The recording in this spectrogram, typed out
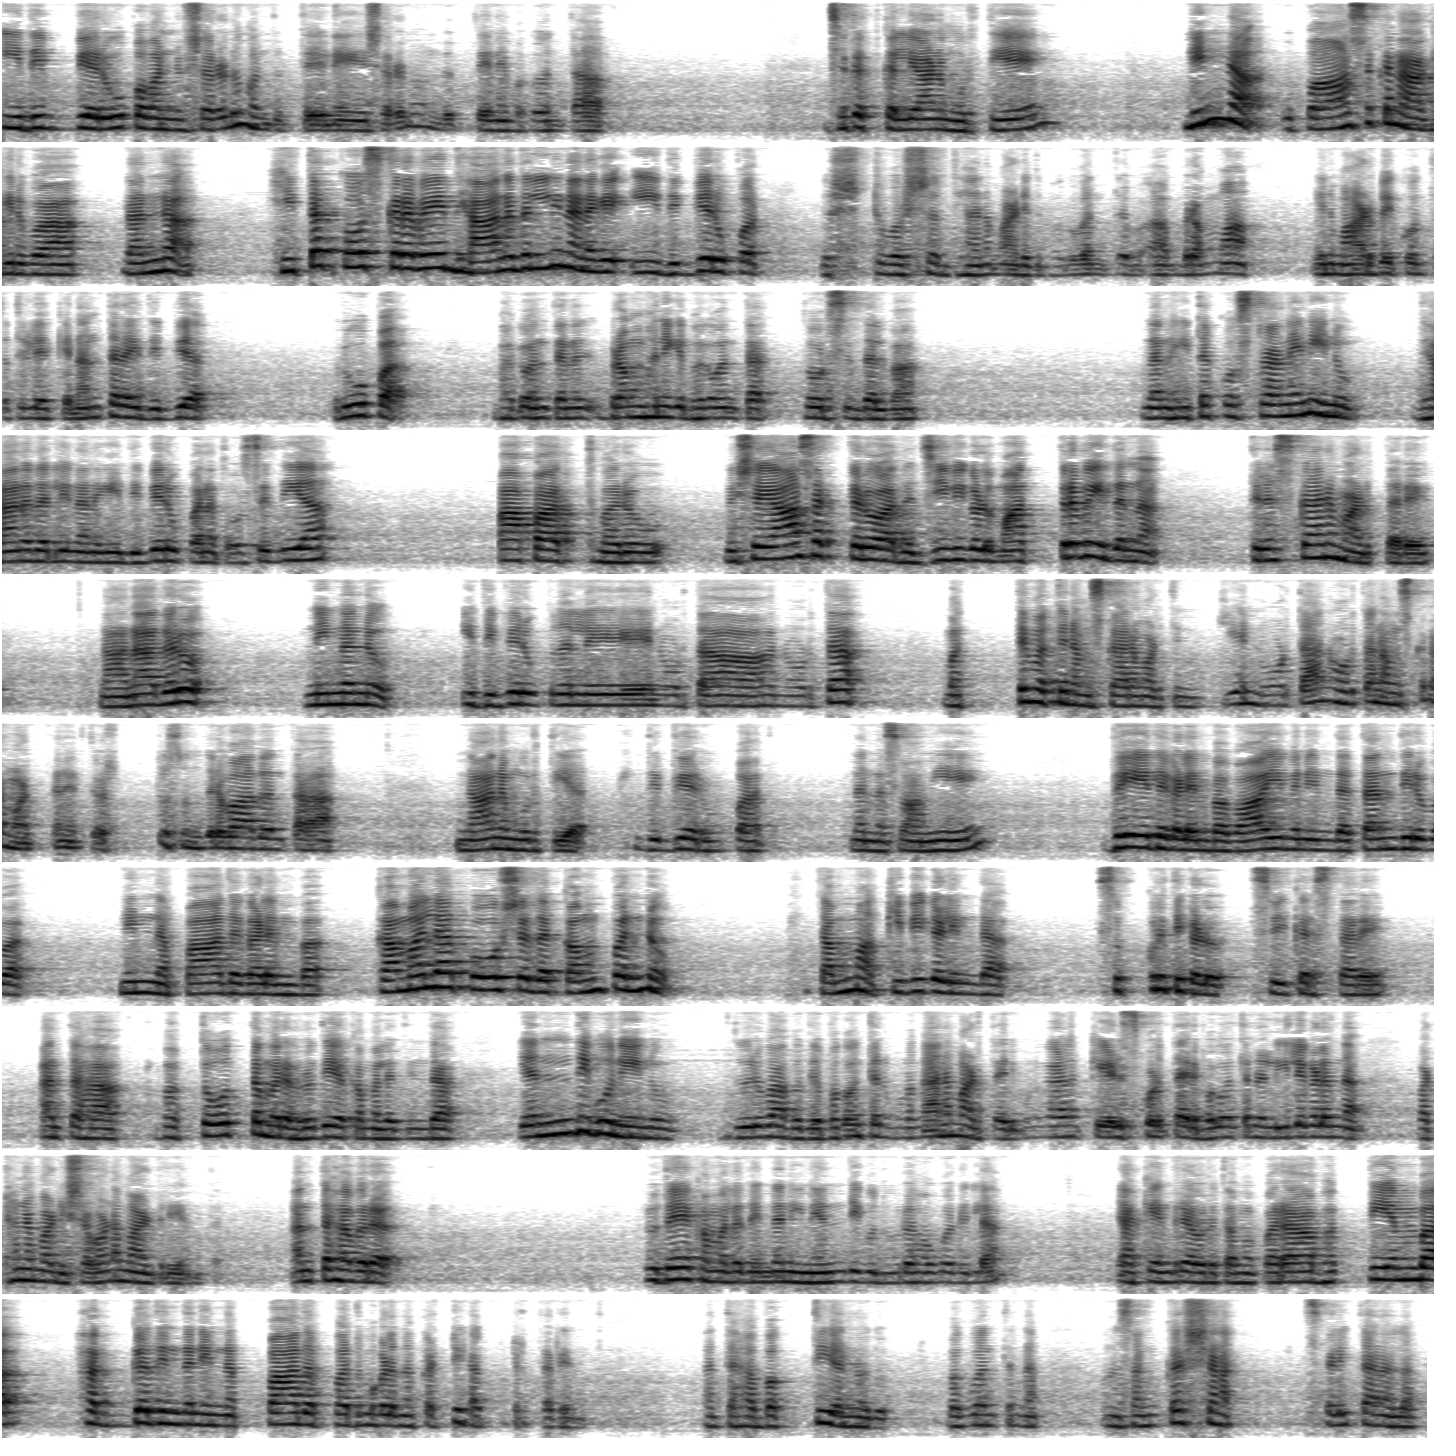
ಈ ದಿವ್ಯ ರೂಪವನ್ನು ಶರಣು ಹೊಂದುತ್ತೇನೆ ಶರಣು ಹೊಂದುತ್ತೇನೆ ಭಗವಂತ. ಜಗತ್ ಕಲ್ಯಾಣ ಮೂರ್ತಿಯೇ ನಿನ್ನ ಉಪಾಸಕನಾಗಿರುವ ನನ್ನ ಹಿತಕ್ಕೋಸ್ಕರವೇ ಧ್ಯಾನದಲ್ಲಿ ನನಗೆ ಈ ದಿವ್ಯ ರೂಪ, ಎಷ್ಟು ವರ್ಷ ಧ್ಯಾನ ಮಾಡಿದ ಭಗವಂತ ಬ್ರಹ್ಮ ಏನು ಮಾಡಬೇಕು ಅಂತ ತಿಳಿಯಕ್ಕೆ ನಂತರ ಈ ದಿವ್ಯ ರೂಪ ಭಗವಂತನ ಬ್ರಹ್ಮನಿಗೆ ಭಗವಂತ ತೋರಿಸಿದ್ದಲ್ವಾ? ನನ್ನ ಹಿತಕ್ಕೋಸ್ಕರನೇ ನೀನು ಧ್ಯಾನದಲ್ಲಿ ನನಗೆ ಈ ದಿವ್ಯ ರೂಪನ ತೋರಿಸಿದ್ದೀಯಾ? ಪಾಪಾತ್ಮರು, ವಿಷಯಾಸಕ್ತರು ಆದ ಜೀವಿಗಳು ಮಾತ್ರವೇ ಇದನ್ನ ತಿರಸ್ಕಾರ ಮಾಡ್ತಾರೆ ನಾನಾದರೂ ನಿನ್ನನ್ನು ಈ ದಿವ್ಯ ರೂಪದಲ್ಲೇ ನೋಡ್ತಾ ನೋಡ್ತಾ ಮತ್ತೆ ಮತ್ತೆ ನಮಸ್ಕಾರ ಮಾಡ್ತೀನಿ. ಏನ್ ನೋಡ್ತಾ ನೋಡ್ತಾ ನಮಸ್ಕಾರ ಮಾಡ್ತಾನೆ ಅಷ್ಟು ಸುಂದರವಾದಂತಹ ಜ್ಞಾನಮೂರ್ತಿಯ ದಿವ್ಯ ರೂಪ ನನ್ನ ಸ್ವಾಮಿಯೇ, ವೇದಗಳೆಂಬ ವಾಯುವಿನಿಂದ ತಂದಿರುವ ನಿನ್ನ ಪಾದಗಳೆಂಬ ಕಮಲ ಕೋಶದ ಕಂಪನ್ನು ತಮ್ಮ ಕಿವಿಗಳಿಂದ ಸುಕೃತಿಗಳು ಸ್ವೀಕರಿಸ್ತಾರೆ. ಅಂತಹ ಭಕ್ತೋತ್ತಮರ ಹೃದಯ ಕಮಲದಿಂದ ಎಂದಿಗೂ ನೀನು ದೂರವಾಗದೆ ಭಗವಂತನ ಗುಣಗಾನ ಮಾಡ್ತಾ ಇರಿ. ಗುಣಗಾನ ಕೇಳಿಸ್ಕೊಳ್ತಾ ಇರಿ. ಭಗವಂತನ ಲೀಲೆಗಳನ್ನ ಪಠನ ಮಾಡಿ, ಶ್ರವಣ ಮಾಡ್ರಿ ಅಂತ. ಅಂತಹವರ ಹೃದಯ ಕಮಲದಿಂದ ನೀನೆಂದಿಗೂ ದೂರ ಹೋಗೋದಿಲ್ಲ. ಯಾಕೆಂದ್ರೆ ಅವರು ತಮ್ಮ ಪರಾಭಕ್ತಿ ಎಂಬ ಹಗ್ಗದಿಂದ ನಿನ್ನ ಪಾದ ಪದ್ಮಗಳನ್ನು ಕಟ್ಟಿ ಹಾಕ್ಬಿಟ್ಟಿರ್ತಾರೆ ಅಂತ. ಅಂತಹ ಭಕ್ತಿ ಅನ್ನೋದು. ಭಗವಂತನ ಒಂದು ಸಂಕರ್ಷಣ, ಸೆಳಿತಾನಲ್ಲ,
